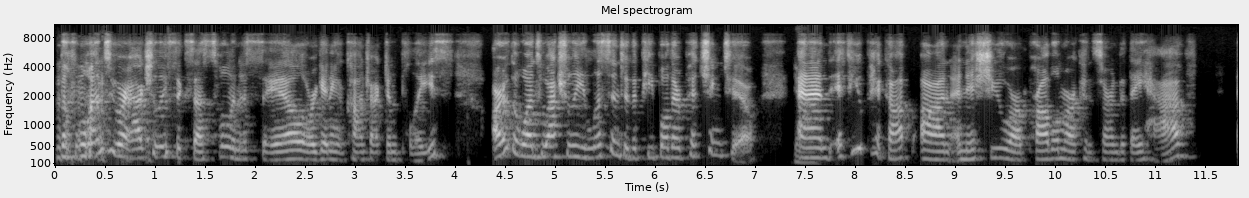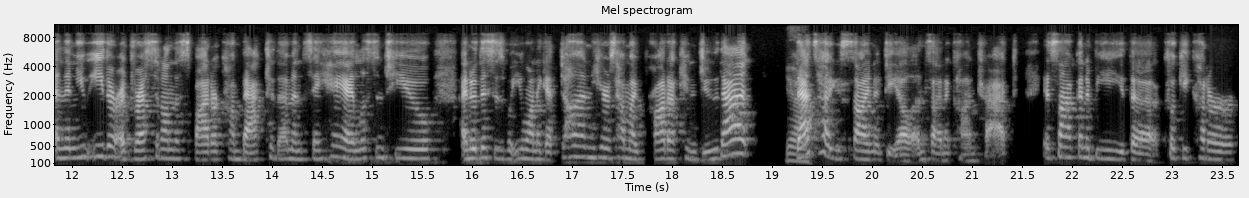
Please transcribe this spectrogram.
the ones who are actually successful in a sale or getting a contract in place are the ones who actually listen to the people they're pitching to. Yeah. And if you pick up on an issue or a problem or a concern that they have, and then you either address it on the spot or come back to them and say, Hey, I listened to you. I know this is what you want to get done. Here's how my product can do that. Yeah. That's how you sign a deal and sign a contract. It's not going to be the cookie cutter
